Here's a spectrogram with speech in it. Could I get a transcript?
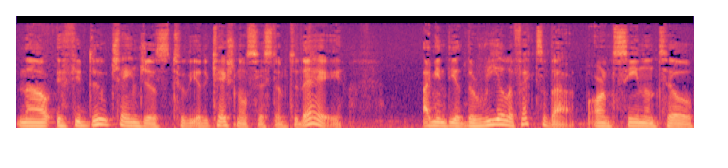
Now, if you do changes to the educational system today, I mean, the, the real effects of that aren't seen until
